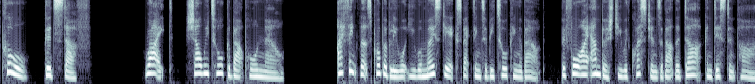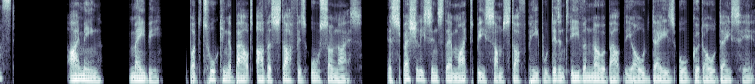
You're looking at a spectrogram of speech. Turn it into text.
Cool, good stuff. Right, shall we talk about porn now? I think that's probably what you were mostly expecting to be talking about, before I ambushed you with questions about the dark and distant past. I mean, maybe, but talking about other stuff is also nice, especially since there might be some stuff people didn't even know about the old days or good old days here.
